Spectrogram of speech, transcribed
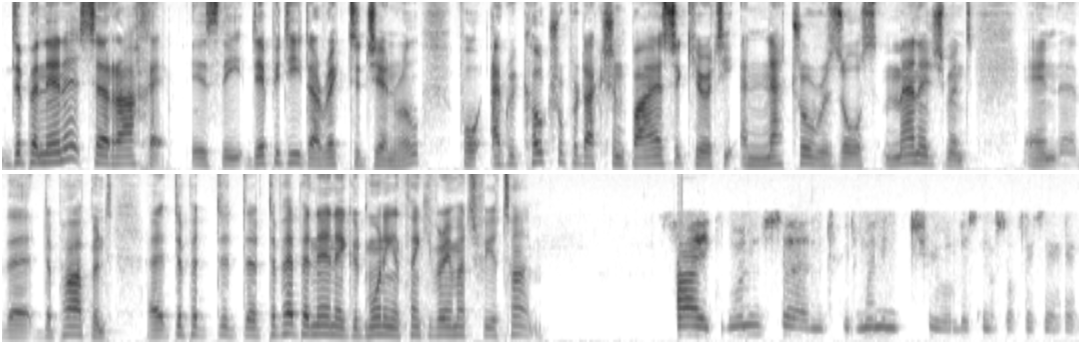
Dipanene Serage is the Deputy Director General for Agricultural Production, Biosecurity and Natural Resource Management in the department. Uh, Dip- D- D- Dipanene, good morning and thank you very much for your time. Hi, good morning, sir, and good morning to listeners of SAFM.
